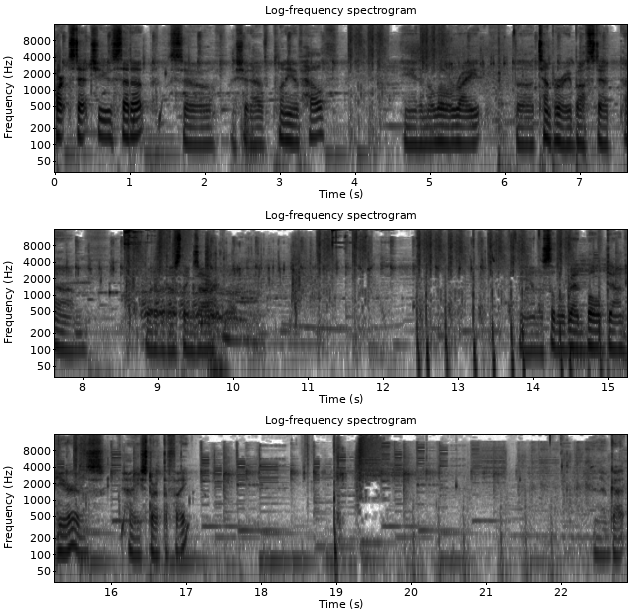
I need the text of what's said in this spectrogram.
heart statues set up, so I should have plenty of health. And in the lower right, the temporary buff stat, um, whatever those things are. And this little red bulb down here is how you start the fight. And I've got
